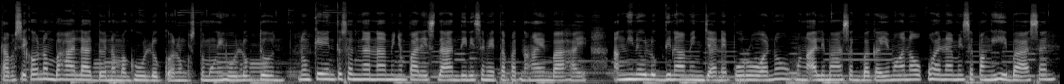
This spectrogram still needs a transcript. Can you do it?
Tapos ikaw nang bahala doon na maghulog kung anong gusto mong ihulog doon. Nung kinintosan nga namin yung palaisdaan din sa may tapat ng aming bahay, ang hinulog din namin dyan ay puro ano, mga alimasag bagay, yung mga nakukuha namin sa panghihibasan.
